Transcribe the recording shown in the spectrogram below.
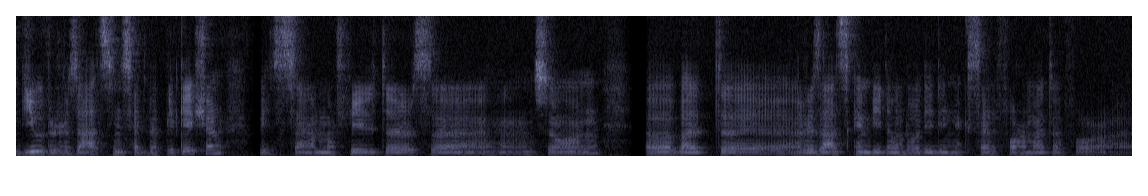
view the results inside the application with some filters and so on. Uh, but uh, results can be downloaded in Excel format for uh,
